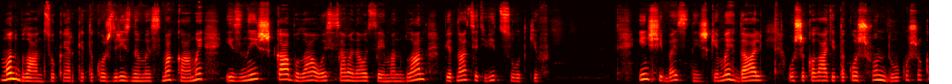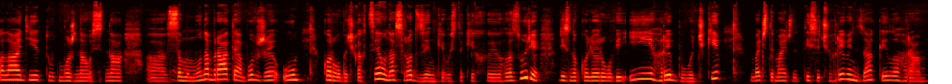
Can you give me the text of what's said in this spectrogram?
Монблан цукерки також з різними смаками. І знижка була ось саме на оцей Монблан 15%. Інші без знижки. Мигдаль у шоколаді, також фундук у шоколаді. Тут можна ось на а, самому набрати, або вже у коробочках. Це у нас родзинки, ось таких е, глазурі різнокольорові і грибочки. Бачите, майже 1000 гривень за кілограм.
